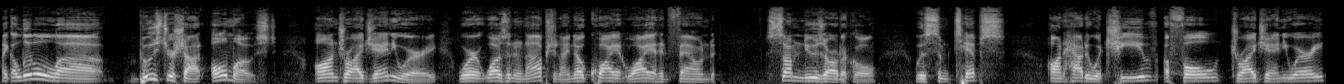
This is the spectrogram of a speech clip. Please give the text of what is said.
like a little uh, booster shot almost on dry January, where it wasn't an option. I know Quiet Wyatt had found some news article with some tips on how to achieve a full dry January.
